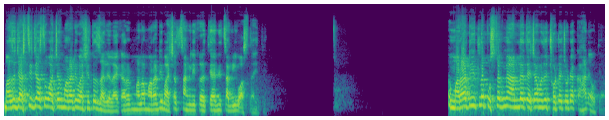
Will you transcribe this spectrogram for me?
माझं जास्तीत जास्त वाचन मराठी भाषेतच झालेलं आहे. कारण मला मराठी भाषाच चांगली कळते आणि चांगली वाचता येते. मराठीतलं पुस्तक मी आणलं त्याच्यामध्ये छोट्या छोट्या कहाण्या होत्या.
